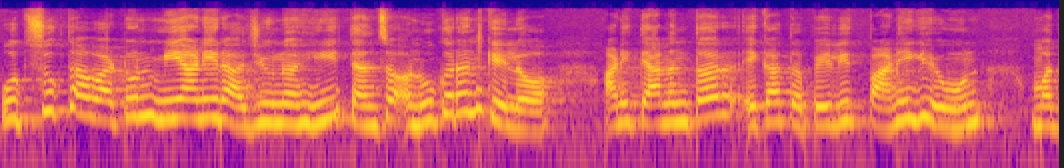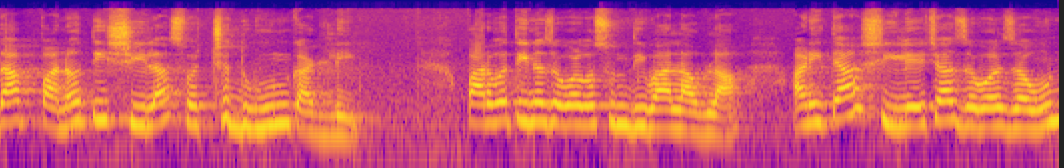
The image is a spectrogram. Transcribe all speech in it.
उत्सुकता वाटून मी आणि राजीवनंही त्यांचं अनुकरण केलं आणि त्यानंतर एका तपेलीत पाणी घेऊन मदाप्पानं ती शिला स्वच्छ धुवून काढली. पार्वतीनं जवळ बसून दिवा लावला आणि त्या शिलेच्या जवळ जाऊन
